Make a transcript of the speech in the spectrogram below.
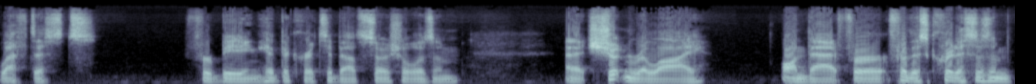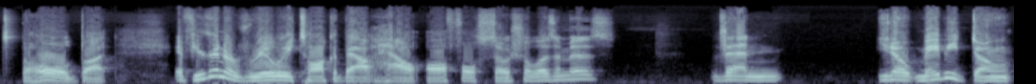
leftists for being hypocrites about socialism. And it shouldn't rely on that for for this criticism to hold. But if you're going to really talk about how awful socialism is, then you know maybe don't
